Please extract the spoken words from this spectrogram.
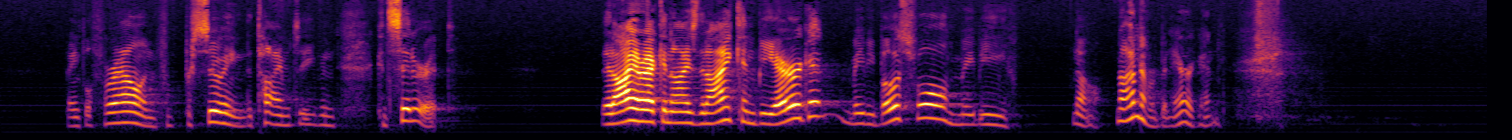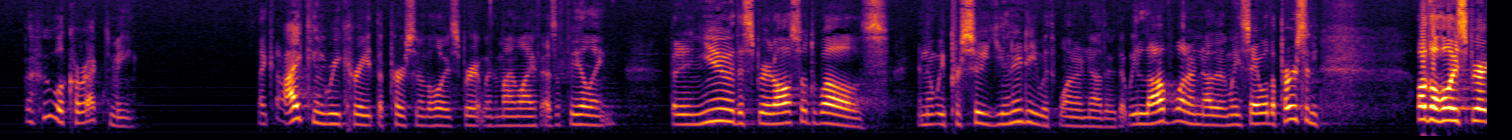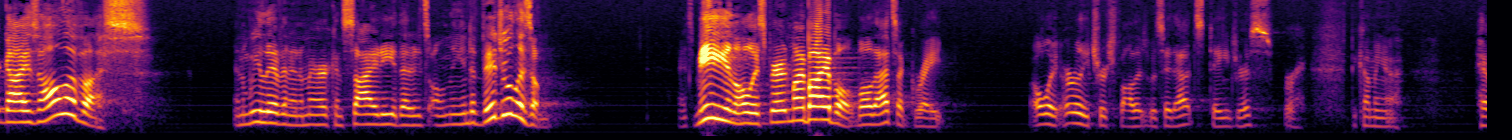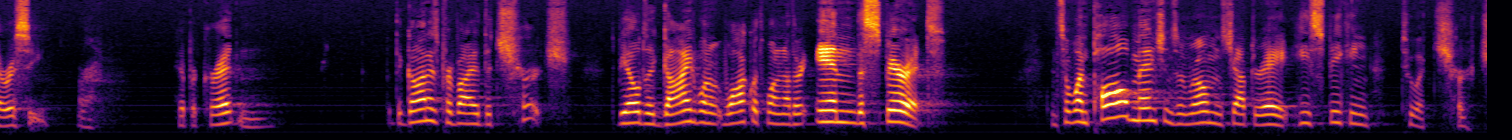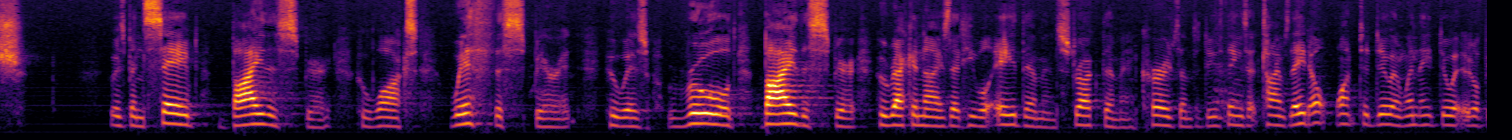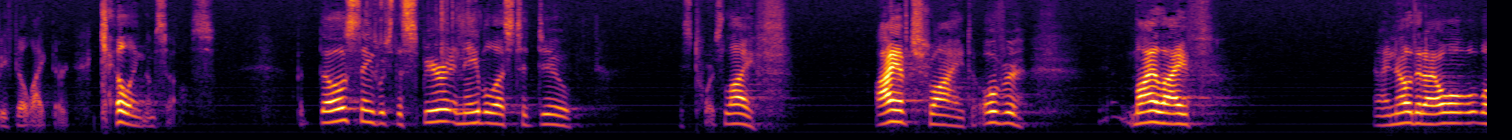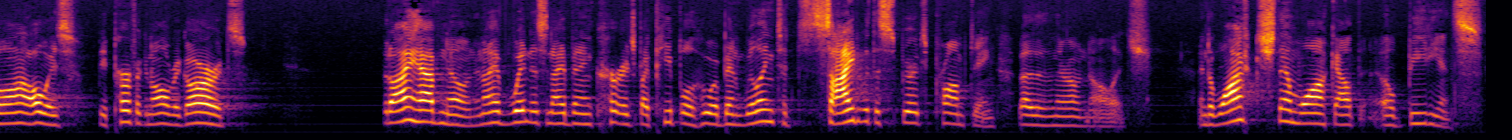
Thankful for Alan for pursuing the time to even consider it. That I recognize that I can be arrogant, maybe boastful, maybe. No, no, I've never been arrogant. But who will correct me? Like, I can recreate the person of the Holy Spirit within my life as a feeling. But in you, the Spirit also dwells, and that we pursue unity with one another, that we love one another, and we say, well, the person of the Holy Spirit guides all of us. And we live in an American society that it's only individualism. It's me and the Holy Spirit in my Bible. Well, that's a great. Early church fathers would say that's dangerous for becoming a heresy or hypocrite. And, but the God has provided the church to be able to guide one, walk with one another in the Spirit. And so when Paul mentions in Romans chapter 8, he's speaking to a church who has been saved by the Spirit, who walks with the Spirit, who is ruled by the Spirit, who recognize that He will aid them, instruct them, encourage them to do things at times they don't want to do, and when they do it, it'll be feel like they're killing themselves. But those things which the Spirit enable us to do is towards life. I have tried over my life, and I know that I will not always be perfect in all regards. But I have known and I have witnessed and I have been encouraged by people who have been willing to side with the Spirit's prompting rather than their own knowledge. And to watch them walk out obedience,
